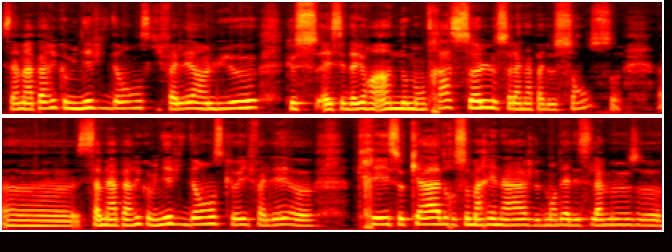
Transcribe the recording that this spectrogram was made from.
ça m'a apparu comme une évidence qu'il fallait un lieu que, et c'est d'ailleurs un de nos mantras, seul, cela n'a pas de sens. Euh, ça m'est apparu comme une évidence qu'il fallait euh, créer ce cadre, ce marrainage, de demander à des slameuses euh,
